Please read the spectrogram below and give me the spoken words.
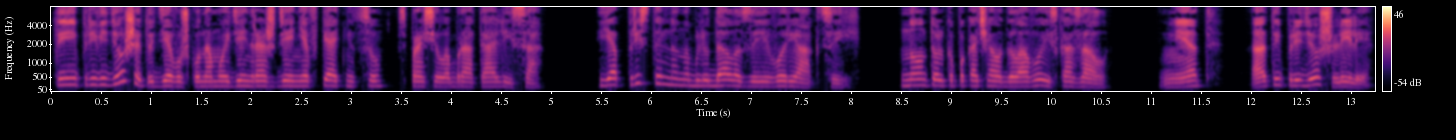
«Ты приведешь эту девушку на мой день рождения в пятницу?» — спросила брата Алиса. Я пристально наблюдала за его реакцией, но он только покачал головой и сказал: "Нет, А ты придешь, Лили?»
